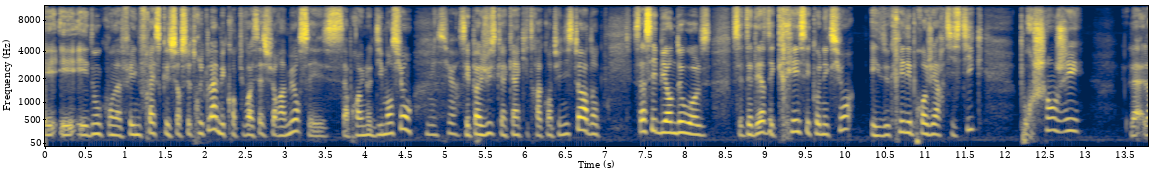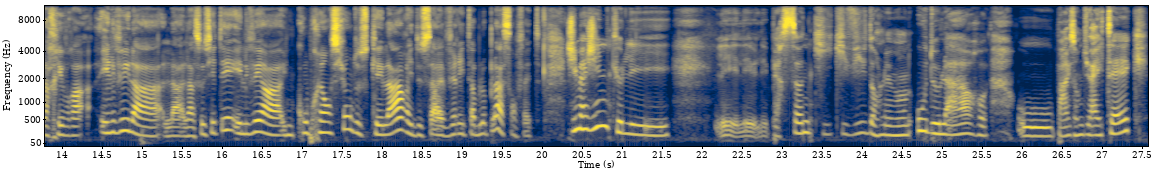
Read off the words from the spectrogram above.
Et, donc, on a fait une fresque sur ce truc-là, mais quand tu vois ça sur un mur, c'est, ça prend une autre dimension. Bien sûr. C'est pas juste quelqu'un qui te raconte une histoire. Donc, ça, c'est Beyond the Walls. C'est-à-dire de créer ces connexions et de créer des projets artistiques pour changer la, la élever la, la, société, élever à une compréhension de ce qu'est l'art et de sa véritable place, en fait. J'imagine que les, les, les, personnes qui, qui, vivent dans le monde ou de l'art ou par exemple du high-tech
